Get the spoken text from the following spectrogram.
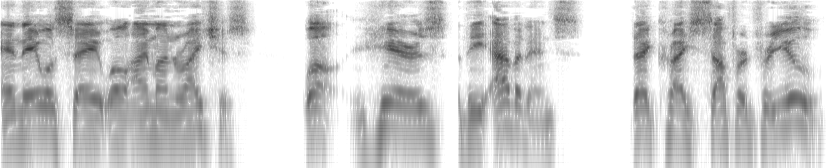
And they will say, Well, I'm unrighteous. Well, here's the evidence that Christ suffered for you.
